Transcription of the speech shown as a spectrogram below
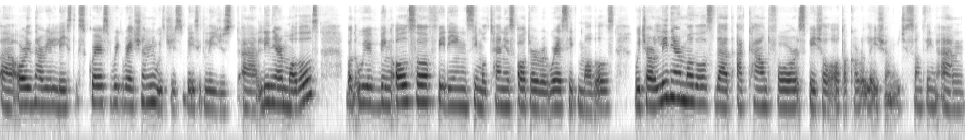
uh, ordinary least squares regression, which is basically just uh, linear models, but we've been also feeding simultaneous autoregressive models, which are linear models that account for spatial autocorrelation, which is something um,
